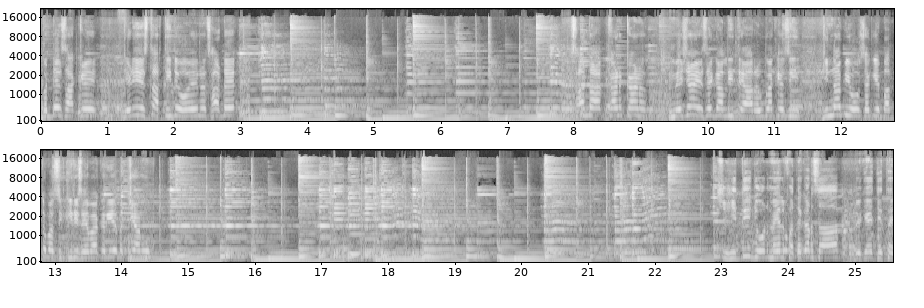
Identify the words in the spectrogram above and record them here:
ਵੱਡੇ ਸਾਕੇ ਜਿਹੜੇ ਇਸ ਧਰਤੀ ਤੇ ਹੋਏ ਨੇ ਸਾਡੇ। ਸਾਡਾ ਕਣ ਕਣ ਹਮੇਸ਼ਾ ਇਸੇ ਗੱਲ ਲਈ ਤਿਆਰ ਰਹੂਗਾ ਕਿ ਅਸੀਂ ਜਿੰਨਾ ਵੀ ਹੋ ਸਕੇ ਵੱਧ ਤੋਂ ਵੱਧ ਸਿੱਖੀ ਦੀ ਸੇਵਾ ਕਰੀਏ ਬੱਚਿਆਂ ਨੂੰ। ਸ਼ਹੀਦੀ ਜੋੜ ਮੇਲ ਫਤਿਹਗੜ੍ਹ ਸਾਹਿਬ ਵਿਖੇ ਜਿੱਥੇ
